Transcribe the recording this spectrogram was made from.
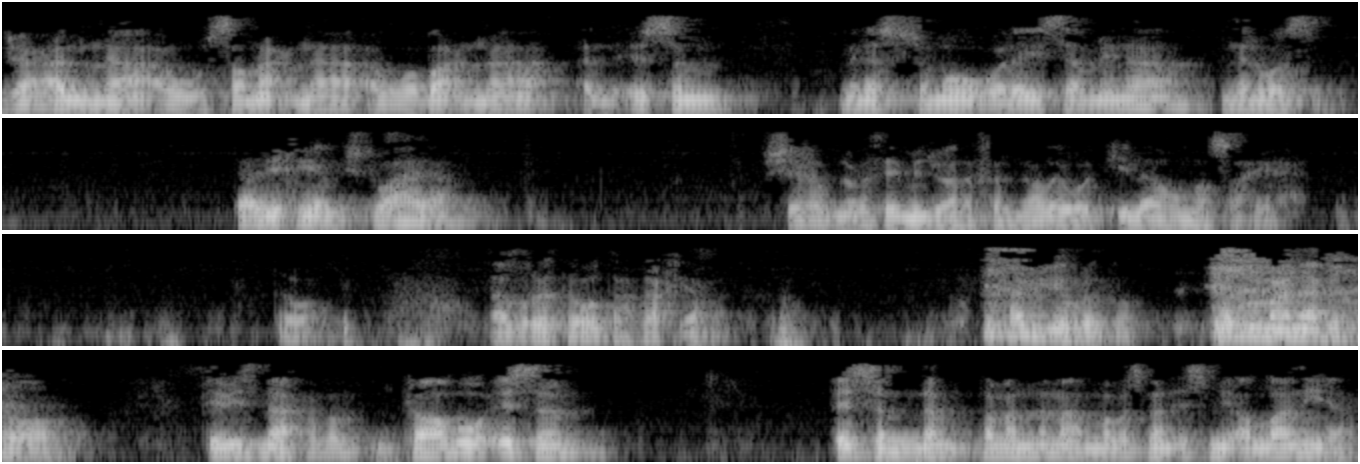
جعلنا أو صنعنا أو وضعنا الاسم من السمو وليس من من الوسم. تاريخيا شتوها هي الشيخ ابن عثيمين جوانا فرمي الله وكلاهما صحيح. توا أبرته وتحت خيامة. هل جبرته هل معناه توا في وزناك كابو اسم اسم نم. طبعا نما ما بس من اسمي الله نية.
